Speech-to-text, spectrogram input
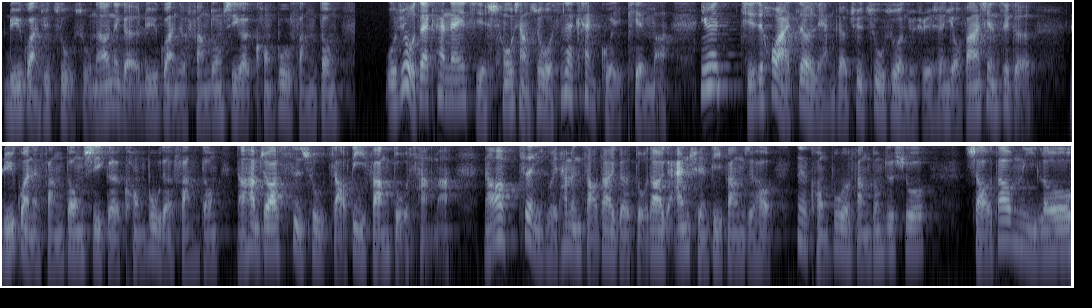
旅馆去住宿，然后那个旅馆的房东是一个恐怖房东。我觉得我在看那一集的时候，我想说，我是在看鬼片吗？因为其实后来这两个去住宿的女学生有发现，这个旅馆的房东是一个恐怖的房东，然后他们就要四处找地方躲藏嘛。然后正以为他们找到一个躲到一个安全的地方之后，那个恐怖的房东就说：“找到你喽！”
